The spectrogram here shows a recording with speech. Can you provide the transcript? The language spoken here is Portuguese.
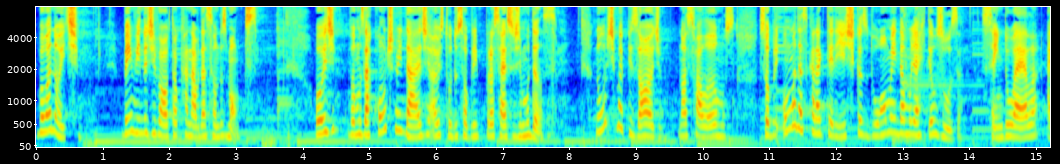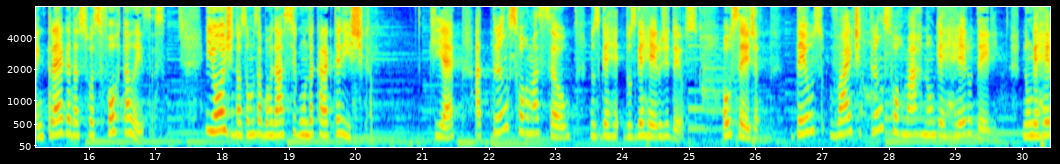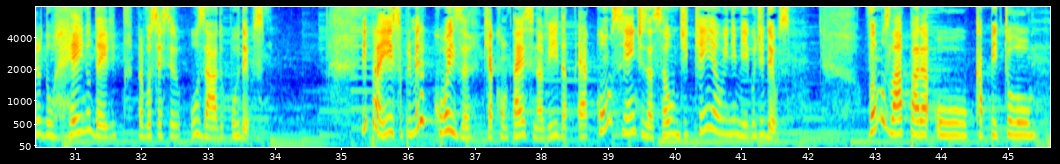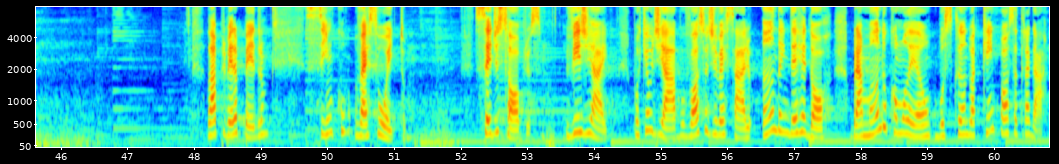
Boa noite. Bem-vindo de volta ao canal Nação dos Montes. Hoje vamos dar continuidade ao estudo sobre processos de mudança. No último episódio, nós falamos sobre uma das características do homem e da mulher que Deus usa, sendo ela a entrega das suas fortalezas. E hoje nós vamos abordar a segunda característica, que é a transformação dos guerreiros de Deus. Ou seja, Deus vai te transformar num guerreiro dele, num guerreiro do reino dele, para você ser usado por Deus. E para isso, a primeira coisa que acontece na vida é a conscientização de quem é o inimigo de Deus. Vamos lá para o capítulo. Lá, 1 Pedro 5, verso 8. Sede sóbrios, vigiai porque o diabo, vosso adversário, anda em derredor, bramando como leão, buscando a quem possa tragar.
